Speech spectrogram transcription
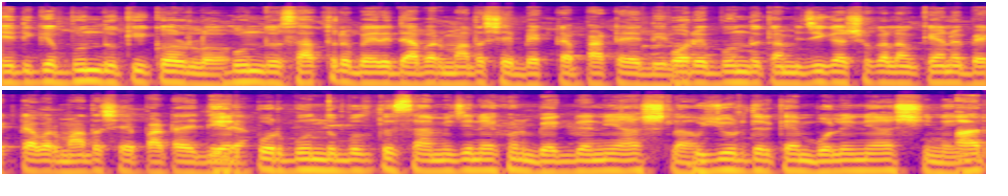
এইদিকে বন্ধু কি করল? বন্ধু ছাত্র বাইরে দিয়ে আবার মাদ্রাসায় ব্যাগটা পাঠিয়ে দিল। পরে বন্ধুকে আমি জিজ্ঞাসা করলাম কেন ব্যাগটা আবার মাদ্রাসায় পাঠিয়ে দিল? এরপর বন্ধু বলতেছে আমি যেন এখন ব্যাগটা নিয়ে আসলাম। হুজুরদেরকে আমি বলে নিয়ে আসি আর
